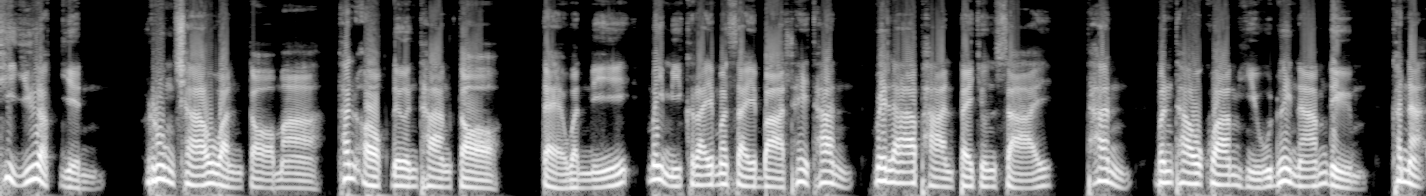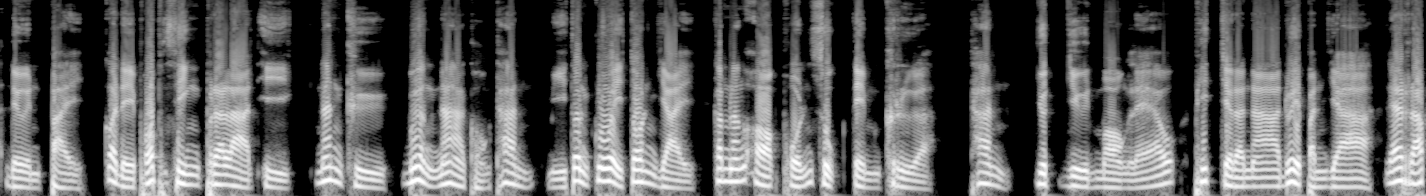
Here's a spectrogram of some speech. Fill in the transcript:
ที่เยือกเย็น รุ่งเช้าวันต่อมา ท่านออกเดินทางต่อ แต่วันนี้ไม่มีใครมาใส่บาตรให้ท่าน เวลาผ่านไปจนสาย ท่านบรรเทาความหิวด้วยน้ำดื่ม ขณะเดินไปก็ได้พบสิ่งประหลาดอีก นั่นคือเบื้องหน้าของท่านมีต้นกล้วยต้นใหญ่กำลังออกผลสุกเต็มเครือ ท่านหยุดยืนมองแล้ว พิจารณาด้วยปัญญาและรับ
